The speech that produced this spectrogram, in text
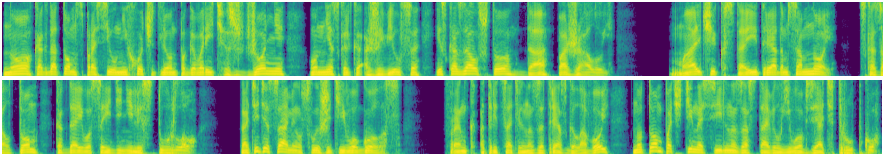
но когда Том спросил, не хочет ли он поговорить с Джонни, он несколько оживился и сказал, что «да, пожалуй». «Мальчик стоит рядом со мной», — сказал Том, когда его соединили с Турлоу. «Хотите сами услышать его голос?» Фрэнк отрицательно затряс головой, но Том почти насильно заставил его взять трубку.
